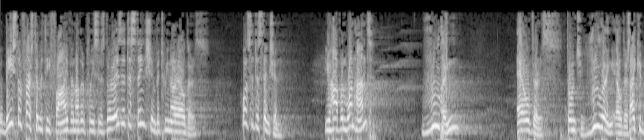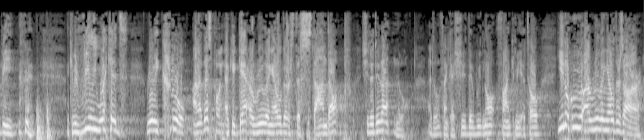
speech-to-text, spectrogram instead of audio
But based on 1 Timothy 5 and other places, there is a distinction between our elders. What's the distinction? You have on one hand, ruling elders, don't you? Ruling elders. I could be, I could be really wicked, really cruel, and at this point I could get our ruling elders to stand up. Should I do that? No. I don't think I should. They would not thank me at all. You know who our ruling elders are.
